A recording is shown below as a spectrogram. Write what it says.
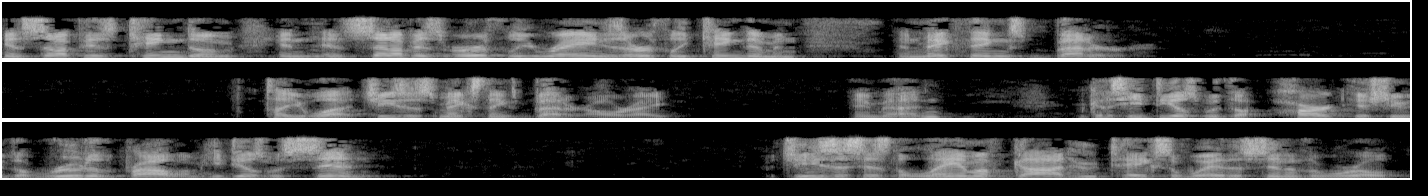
and set up his kingdom and, and set up his earthly reign, his earthly kingdom and, and make things better. I'll tell you what, Jesus makes things better, alright. Amen? Because he deals with the heart issue, the root of the problem. He deals with sin. But Jesus is the Lamb of God who takes away the sin of the world.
